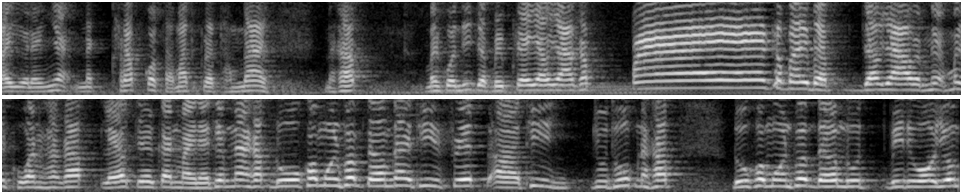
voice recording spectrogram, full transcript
ลๆอะไรเงี้ยนะครับก็สามารถกระทำได้นะครับ ไม่ควรที่จะบีบแตรยาวๆครับแป๊ดก็ไปแบบยาวๆแบบเนี้ยไม่ควรครับ แล้วเจอกันใหม่ในเทปหน้าครับ ดูข้อมูลเพิ่มเติมได้ที่เฟซอ่าที่ YouTube นะครับ ดูข้อมูลเพิ่มเติมดูวิดีโอย่ม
